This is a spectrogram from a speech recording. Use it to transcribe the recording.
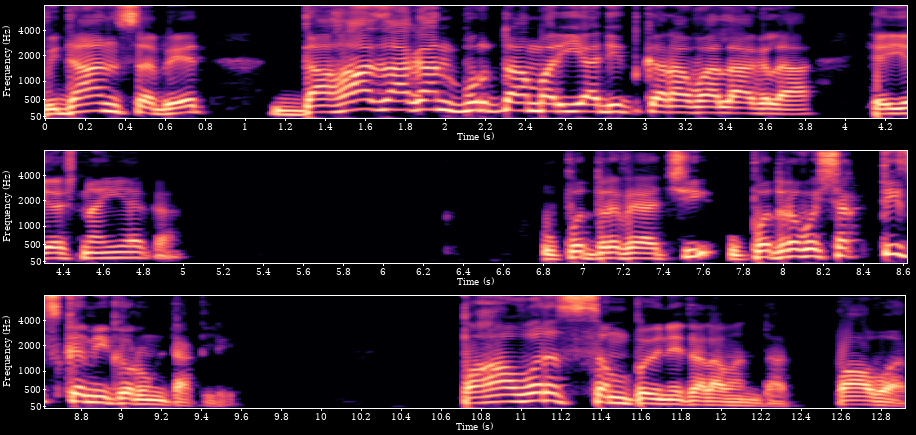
विधानसभेत दहा जागांपुरता मर्यादित करावा लागला. हे यश नाही आहे का? उपद्रव्याची उपद्रव शक्तीच कमी करून टाकली. पावर संपविणे त्याला म्हणतात. पावर.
